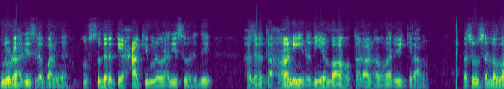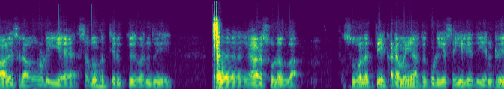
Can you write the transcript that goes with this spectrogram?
இன்னொரு ஹதீஸில் பாருங்க. முஸ்தரக்கே ஹாக்கிம்னு ஒரு ஹதீஸ் வருது. ஹசரத் ஹானி ரதியல்லாஹு அவங்க அறிவிக்கிறாங்க. ரசூல் சல்லா அலிஸ்லாம் அவங்களுடைய சமூகத்திற்கு வந்து யார் ரசூல் அல்லா சுவனத்தை கடமையாக்கக்கூடிய செயல் எது என்று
